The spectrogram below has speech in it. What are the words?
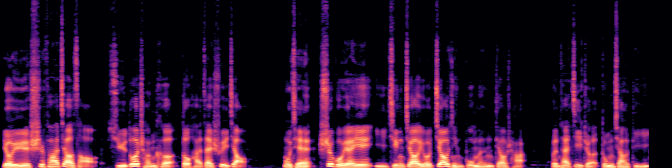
由于事发较早，许多乘客都还在睡觉。目前事故原因已经交由交警部门调查。本台记者董小迪。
